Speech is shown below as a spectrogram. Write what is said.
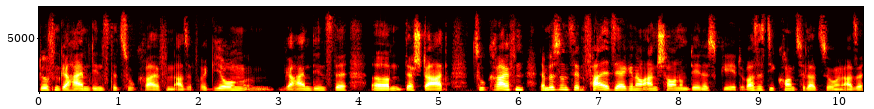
dürfen Geheimdienste zugreifen, also Regierung, Geheimdienste, ähm, der Staat zugreifen. Da müssen wir uns den Fall sehr genau anschauen, um den es geht. Was ist die Konstellation? Also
